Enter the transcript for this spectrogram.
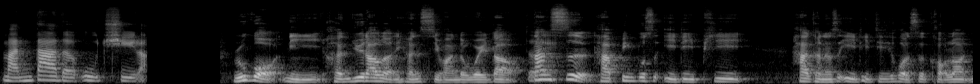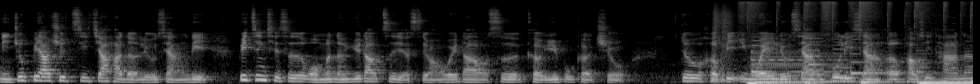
蛮大的误区啦。如果你很遇到了你很喜欢的味道，但是它并不是 EDP，它可能是 EDT 或者是 cologne，你就不要去计较它的留香力。毕竟其实我们能遇到自己的喜欢味道是可遇不可求，就何必因为留香不理想而抛弃它呢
